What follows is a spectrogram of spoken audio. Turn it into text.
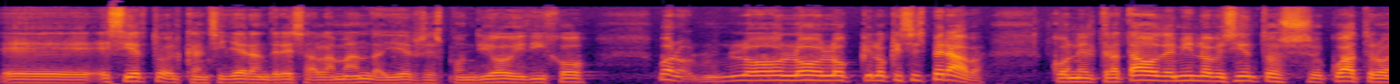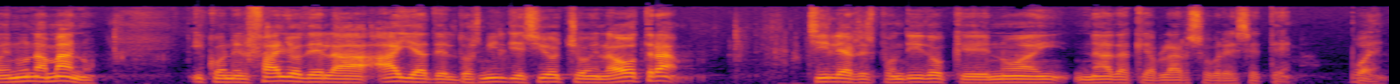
Eh, es cierto, el canciller Andrés Alamanda ayer respondió y dijo, bueno, lo, lo, lo, lo que se esperaba, con el Tratado de 1904 en una mano y con el fallo de la Haya del 2018 en la otra, Chile ha respondido que no hay nada que hablar sobre ese tema. Bueno,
